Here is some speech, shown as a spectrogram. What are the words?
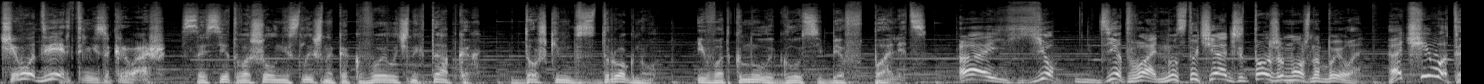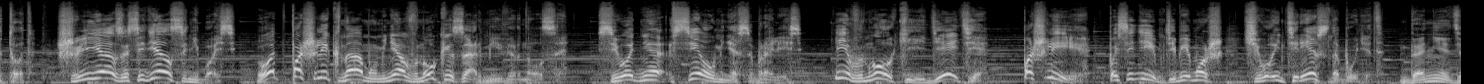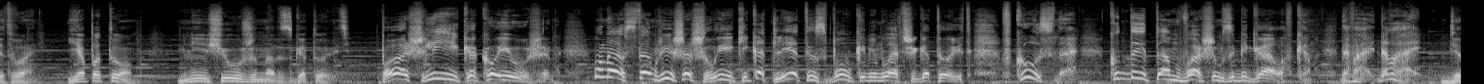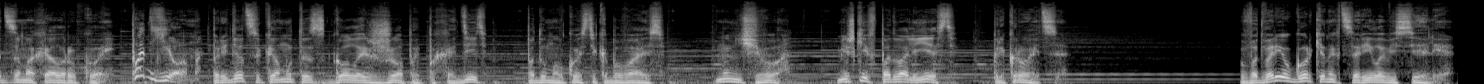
чего дверь-то не закрываешь?» Сосед вошел неслышно, как в войлочных тапках. Дошкин вздрогнул и воткнул иглу себе в палец. «Ай, ёп, дед Вань, ну стучать же тоже можно было!» «А чего ты тут? Швея засиделся, небось? Вот пошли к нам, у меня внук из армии вернулся. Сегодня все у меня собрались. И внуки, и дети. Пошли, посидим, тебе, может, чего интересно будет?» «Да нет, дед Вань, я потом. Мне еще ужин надо сготовить». «Пошли, какой ужин! У нас там же и шашлык, и котлеты с булками младший готовит. Вкусно! Куда там вашим забегаловкам? Давай, давай!» Дед замахал рукой. «Подъем!» «Придется кому-то с голой жопой походить», — подумал Костик, обуваясь. «Ну ничего, мешки в подвале есть, прикроется». Во дворе у Горкиных царило веселье.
